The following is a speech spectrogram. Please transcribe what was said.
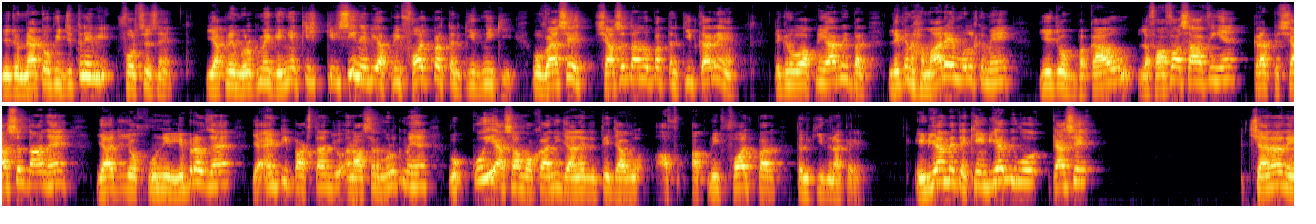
ये जो नेटो की जितनी भी फोर्सेस हैं ये अपने मुल्क में गई हैं कि, किसी ने भी अपनी फौज पर तनकीद नहीं की। वो वैसे सियासतदानों पर तनकीद कर रहे हैं लेकिन वो अपनी आर्मी पर। लेकिन हमारे मुल्क में ये जो बकाऊ लफाफा साफ़ी हैं करप्ट सियासतदान हैं या जो खूनी लिबरल्स हैं या एंटी पाकिस्तान जो अनासर मुल्क में हैं वो कोई ऐसा मौका नहीं जाने देते जब वो अपनी फौज पर तनकीद ना करें। इंडिया में देखें इंडिया भी वो कैसे चाइना ने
